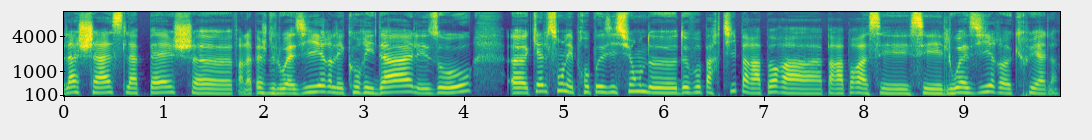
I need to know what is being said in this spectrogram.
la chasse, la pêche, enfin la pêche de loisirs, les corridas, les zoos. quelles sont les propositions de, vos partis par rapport à ces loisirs cruels?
